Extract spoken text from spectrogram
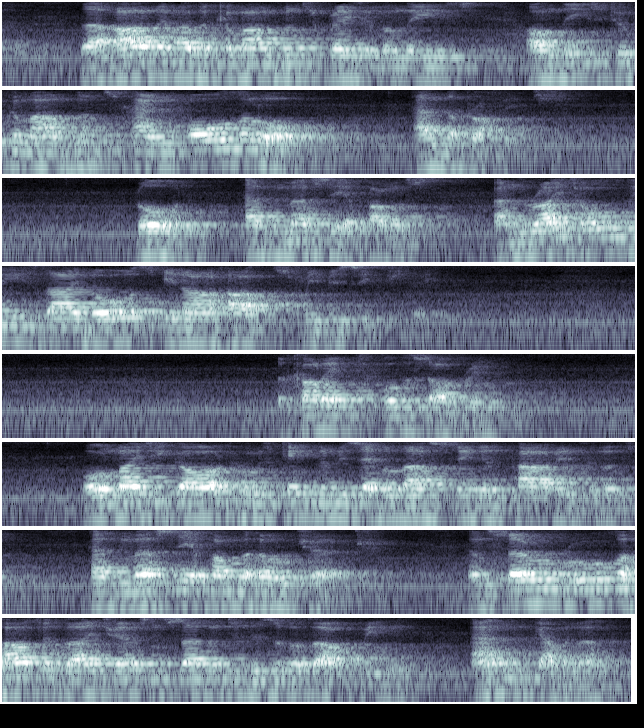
There are no other commandments greater than these. On these two commandments hang all the law and the prophets. Lord, have mercy upon us, and write all these thy laws in our hearts, we beseech thee. The Collect for the Sovereign. Almighty God, whose kingdom is everlasting and power infinite, have mercy upon the whole church, and so rule the heart of thy chosen servant Elizabeth our Queen and Governor,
